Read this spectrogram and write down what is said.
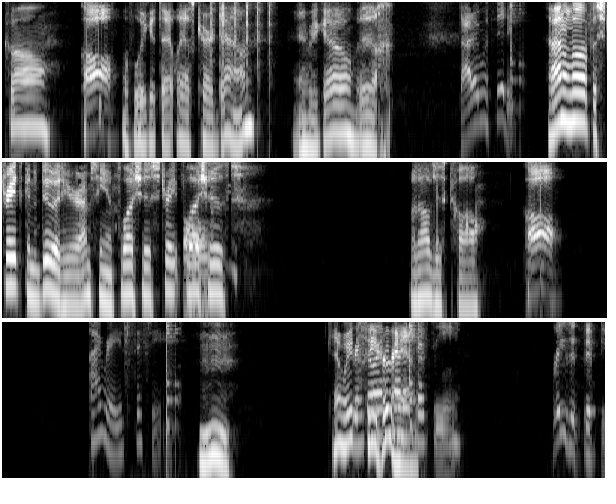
Call. Call. Hopefully we get that last card down. There we go. Ugh. Starting with 50. I don't know if a straight's going to do it here. I'm seeing flushes, straight Fold. flushes. But I'll just call. Call. I raise 50. Hmm. Can't wait to see her another hand. 50. Raise it 50.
